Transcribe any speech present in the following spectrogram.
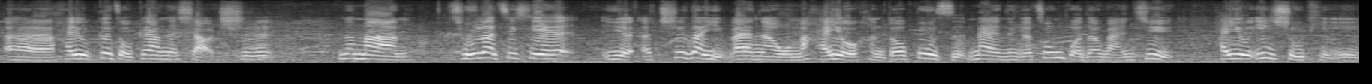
呃，还有各种各样的小吃。那么除了这些也吃的以外呢，我们还有很多铺子卖那个中国的玩具。还有艺术品，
